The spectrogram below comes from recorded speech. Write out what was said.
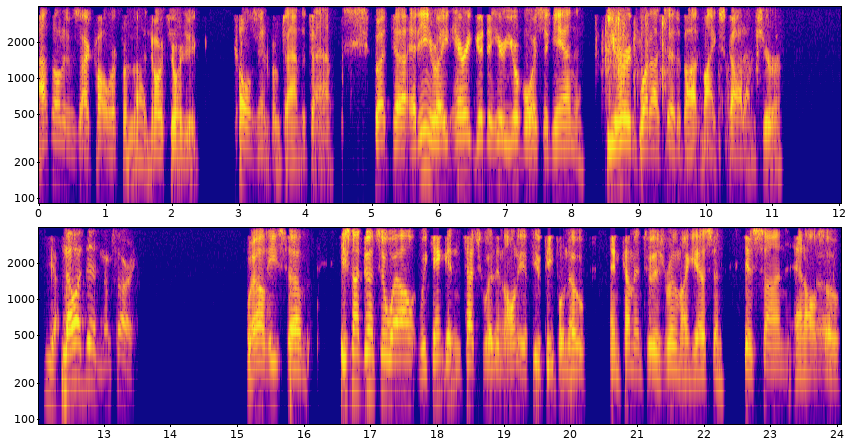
I thought it was our caller from uh, North Georgia. Calls in from time to time. But uh, at any rate, Harry, good to hear your voice again. And you heard what I said about Mike Scott, I'm sure. Yeah. No, I didn't. I'm sorry. Well, he's um, he's not doing so well. We can't get in touch with him. Only a few people know and come into his room, I guess, and his son, and also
